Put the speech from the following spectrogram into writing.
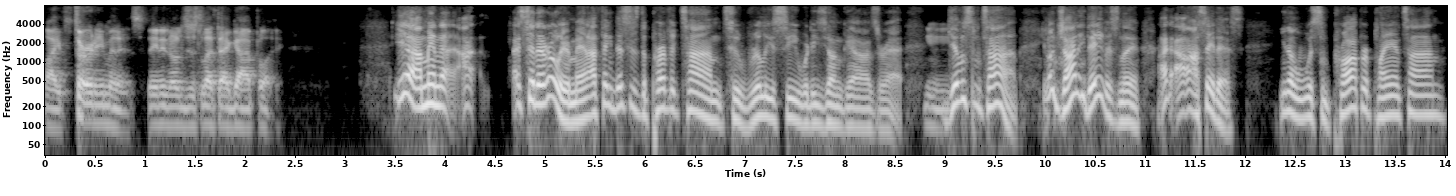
like 30 minutes. They need to just let that guy play. Yeah, I mean, I, I said it earlier, man. I think this is the perfect time to really see where these young guys are at. Mm-hmm. Give them some time. You know, Johnny Davis, man, I, I'll say this, you know, with some proper playing time,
